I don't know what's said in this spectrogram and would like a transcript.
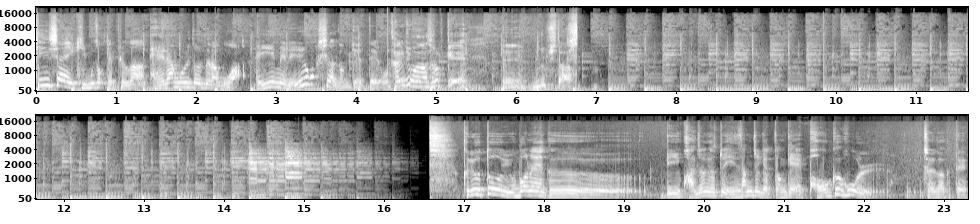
핀시아의 김우석 대표가 대량 홀더들하고 AML을 7시간 넘게 했대요. 탈중하나스럽게 예, 누릅시다. 그리고 또 요번에 그, 이 과정에서 또 인상적이었던 게 버그홀. 저희가 그때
